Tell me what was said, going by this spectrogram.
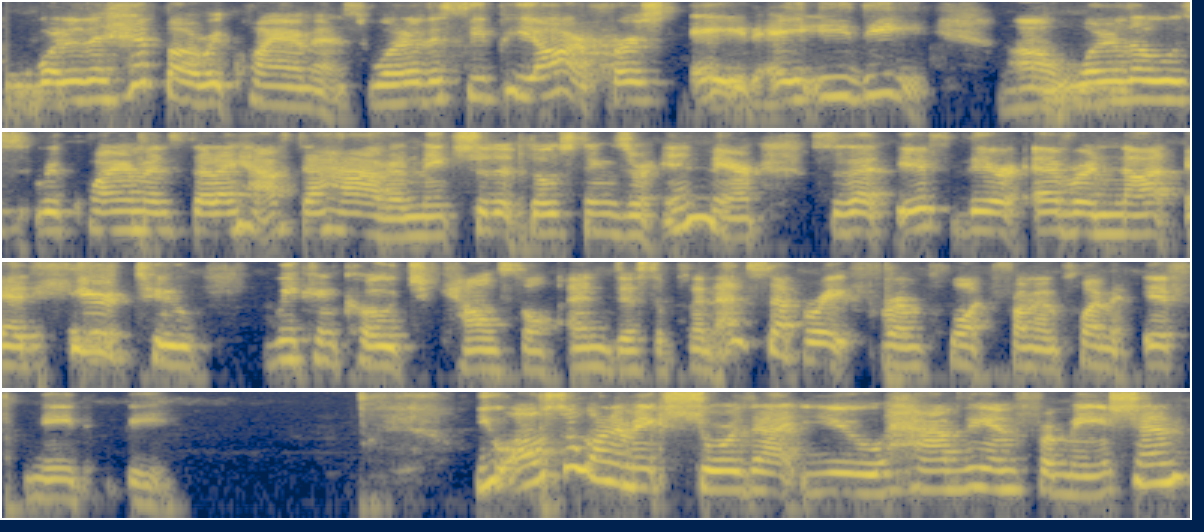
What are the HIPAA requirements? What are the CPR, first aid, AED? Uh, what are those requirements that I have to have? And make sure that those things are in there so that if they're ever not adhered to, we can coach, counsel, and discipline and separate from, from employment if need be. You also want to make sure that you have the information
